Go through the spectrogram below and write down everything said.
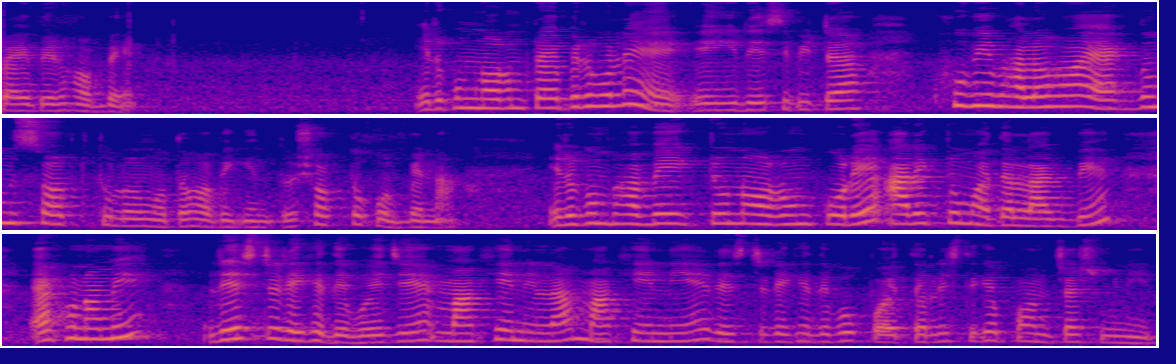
টাইপের হবে। এরকম নরম টাইপের হলে এই রেসিপিটা খুবই ভালো হয়, একদম সফট তুলোর মতো হবে কিন্তু, শক্ত করবে না। এরকমভাবে একটু নরম করে আর একটু ময়দা লাগবে। এখন আমি রেস্টে রেখে দেবো। এই যে মাখিয়ে নিলাম, মাখিয়ে নিয়ে রেস্টে রেখে দেবো পঁয়তাল্লিশ থেকে পঞ্চাশ মিনিট।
